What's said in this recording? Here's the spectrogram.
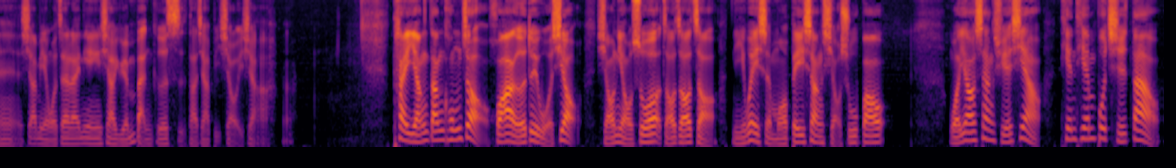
嗯，下面我再来念一下原版歌词，大家比较一下啊。太阳当空照，花儿对我笑，小鸟说：“早早早，你为什么背上小书包？”我要上学校，天天不迟到，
